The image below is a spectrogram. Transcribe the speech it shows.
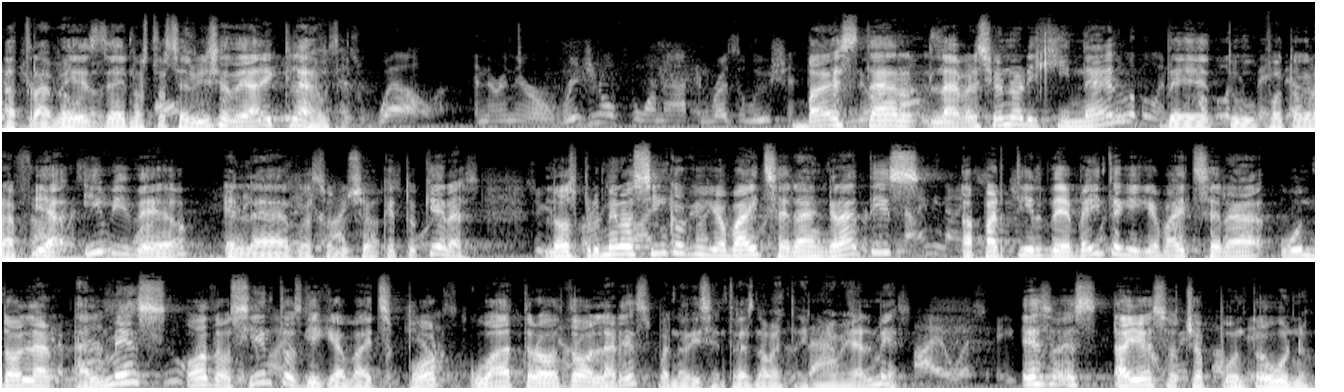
a través de nuestro servicio de iCloud. Va a estar la versión original de tu fotografía y video en la resolución que tú quieras. Los primeros 5 GB serán gratis. A partir de 20 GB será un dólar al mes o 200 GB por 4 dólares. Bueno, dicen 3.99 al mes. Eso es iOS 8.1.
